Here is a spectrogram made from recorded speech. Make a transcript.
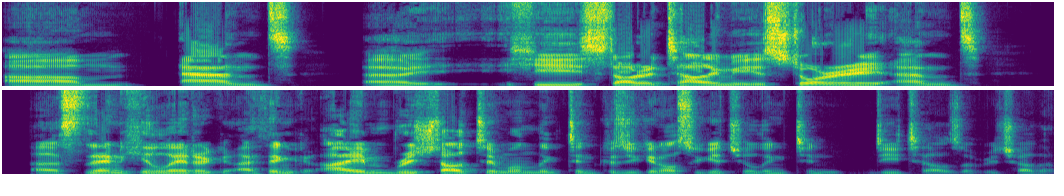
Um, and uh, he started telling me his story. And uh, so then he later, I think I reached out to him on LinkedIn because you can also get your LinkedIn details of each other.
